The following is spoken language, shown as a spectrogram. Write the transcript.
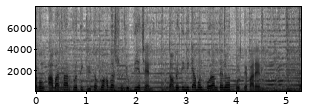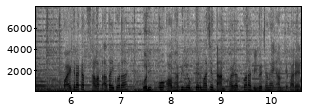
এবং আবার তার প্রতি কৃতজ্ঞ হবার সুযোগ দিয়েছেন, তবে তিনি কেবল কোরআন তেলাওয়াত করতে পারেন। কয়েক রাকাত সালাত আদায় করা, গরিব ও অভাবী লোকদের মাঝে দান খয়রাত করা বিবেচনায় আনতে পারেন।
